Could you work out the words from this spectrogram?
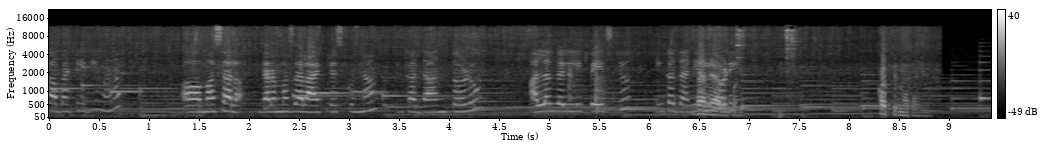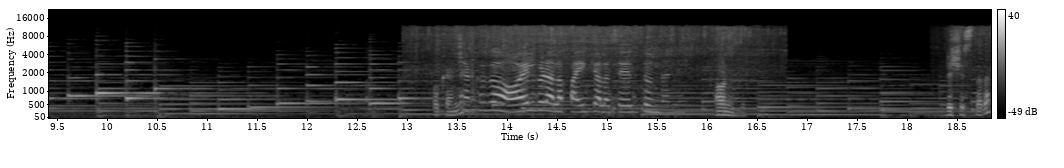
కాబట్టి ఇది మనం మసాలా గరం మసాలా యాడ్ చేసుకున్నాం ఇంకా దాంతోడు అల్లం వెల్లుల్లి పేస్ట్ ఇంకా ధనియాల పొడి. కొత్తిమీర చక్కగా ఆయిల్ కూడా అలా పైకి అలా తేలుతుందండి. అవునండి. డిష్ ఇస్తారా?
